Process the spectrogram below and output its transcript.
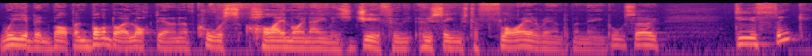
We have been Bop and Bondi Lockdown, and of course, Hi, my name is Jeff, who who seems to fly around Menangle. So, do you think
